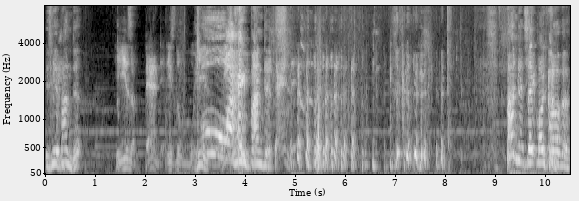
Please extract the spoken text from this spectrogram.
Is he a bandit? He is a bandit. He's the he is Oh, the I hate bandits! bandit. Bandits ate my father!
